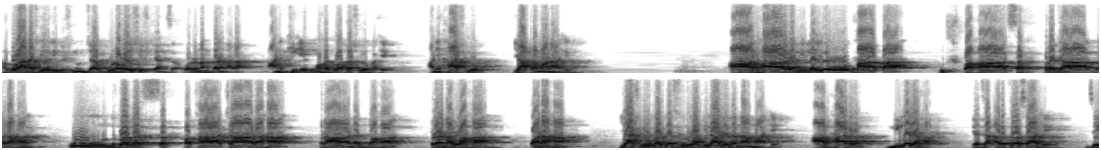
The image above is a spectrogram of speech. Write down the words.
भगवान श्रीहरी विष्णूंच्या गुणवैशिष्ट्यांचं वर्णन करणारा आणखी एक महत्त्वाचा श्लोक आहे. आणि हा श्लोक याप्रमाणे आहे. आधार निलयो धाता पुष्पहा सः प्रजागरः ऊर्ध्वगः सत्पथाचारः प्राणदः प्रणवः पणः. या श्लोकाच्या सुरुवातीला आलेलं नाम आहे आधार निलय याचा अर्थ असा आहे जे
